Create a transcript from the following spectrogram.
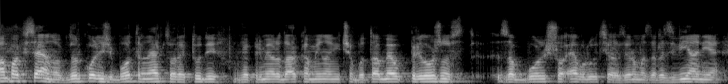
Ampak vseeno, kdorkoli že bo trener, torej tudi v primeru Darka Minaniča, bo tam imel priložnost za boljšo evolucijo oziroma za razvijanje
